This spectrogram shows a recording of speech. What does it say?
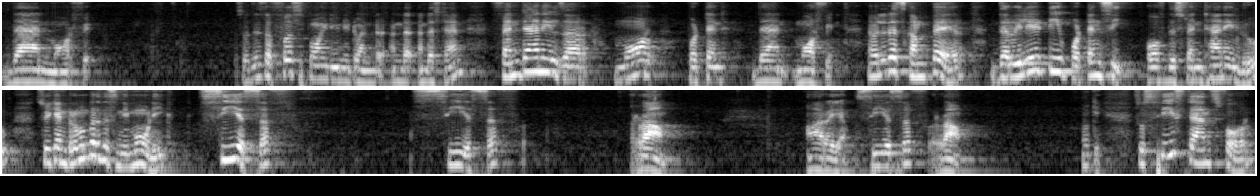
than morphine. So this is the first point you need to under, under, understand. Fentanyls are more potent than morphine. Now let us compare the relative potency of this fentanyl group. So you can remember this mnemonic csf csf ram. RAM, CSF RAM. Okay, so C stands for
